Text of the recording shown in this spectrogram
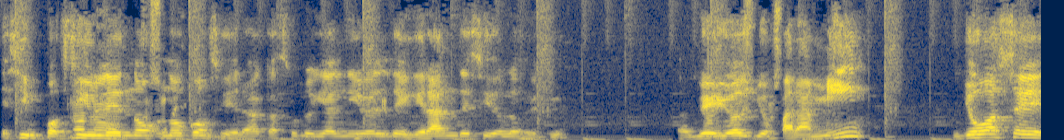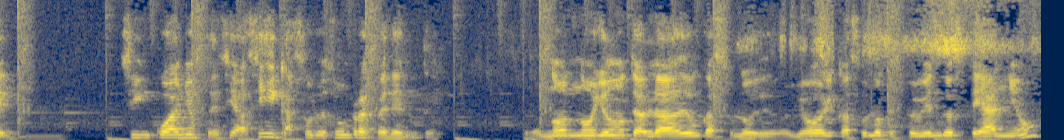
es imposible No, no, no, no, Cazulo- considerar a Cazulo ya el nivel de grandes ídolos del club. Yo, yo, yo, para mí, yo hace cinco años te decía, sí, Cazulo es un referente. Pero no, no, yo no te hablaba de un Cazulo ídolo. Yo el Cazulo que estoy viendo este año,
